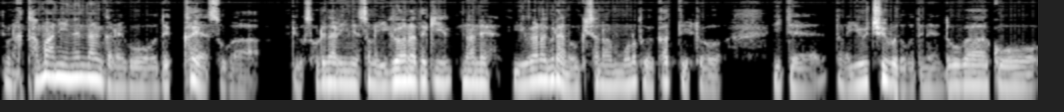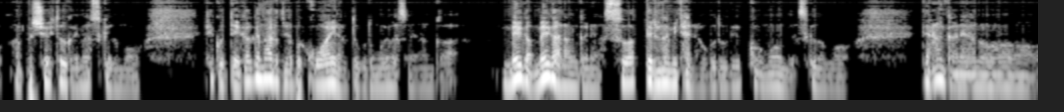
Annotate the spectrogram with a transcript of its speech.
でもなんかたまにね、なんかね、こう、でっかいやつとか、結構それなりにね、そのイグアナ的なね、イグアナぐらいの大きさなものとか飼ってる人いて、なんか YouTube とかでね、動画こう、アップしてる人とかいますけども、結構でかくなるとやっぱ怖いなってこと思いますね。なんか、目が、目がなんかね、座ってるなみたいなことを結構思うんですけども、で、なんかね、あのー、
